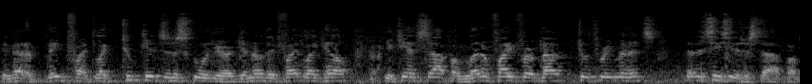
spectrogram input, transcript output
They've had a big fight, like two kids in a schoolyard. You know, they fight like hell. You can't stop them. Let them fight for about two, three minutes. Then it's easier to stop them.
